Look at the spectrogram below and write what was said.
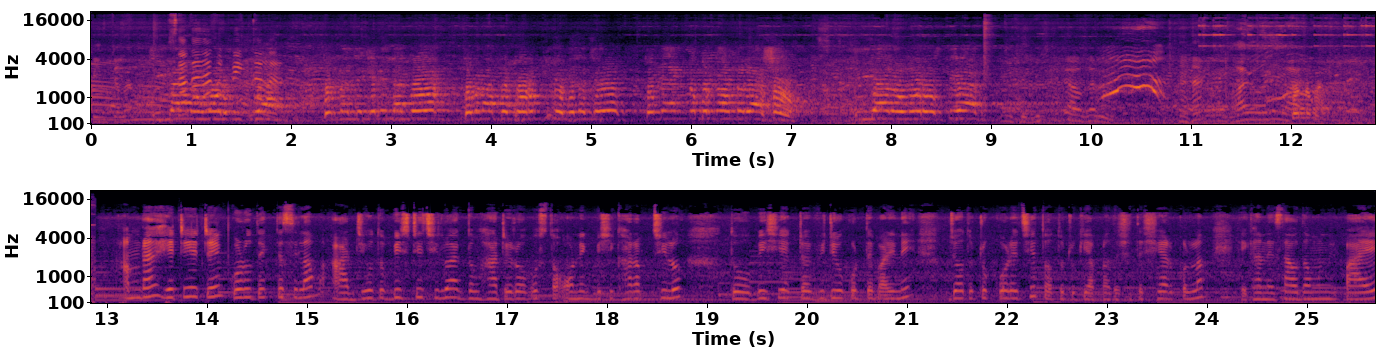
পিঙ্ক কালার তোমরা যেখানে থাকো তোমরা আমরা গরম কিনে ফেলেছে তোমরা এক নম্বর কাউন্টারে আসো। দিদার ওমর ওস্তিয়ার ধন্যবাদ। আমরা হেঁটে হেঁটে গরু দেখতেছিলাম, আর যেহেতু বৃষ্টি ছিল, একদম হাটের অবস্থা অনেক বেশি খারাপ ছিল, তো বেশি একটা ভিডিও করতে পারিনি। যতটুকু করেছি ততটুকুই আপনাদের সাথে শেয়ার করলাম। এখানে সাউদামনির পায়ে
